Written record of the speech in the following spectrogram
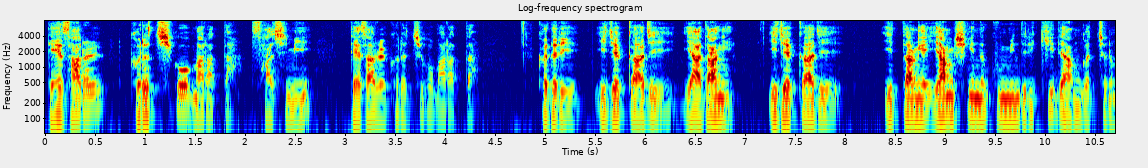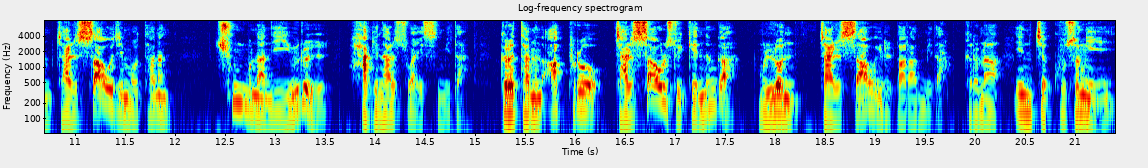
대사를 거르치고 말았다. 사심이 대사를 거르치고 말았다. 그들이 이제까지 야당이 이제까지 이 땅에 양식 있는 국민들이 기대한 것처럼 잘 싸우지 못하는 충분한 이유를 확인할 수가 있습니다. 그렇다면 앞으로 잘 싸울 수 있겠는가? 물론 잘 싸우기를 바랍니다. 그러나 인적 구성이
